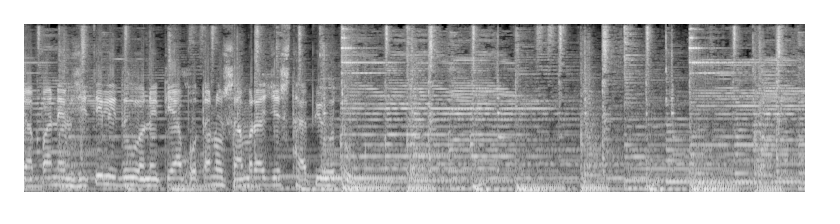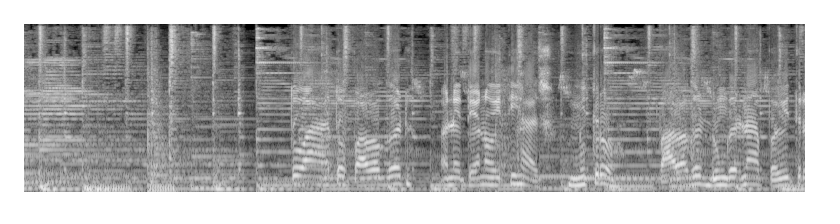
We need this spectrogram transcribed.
ચાંપાનેર જીતી લીધું અને ત્યાં પોતાનું સામ્રાજ્ય સ્થાપ્યું હતું. તો આ હતો પાવાગઢ અને તેનો ઇતિહાસ. મિત્રો, પાવાગઢ ડુંગરના પવિત્ર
